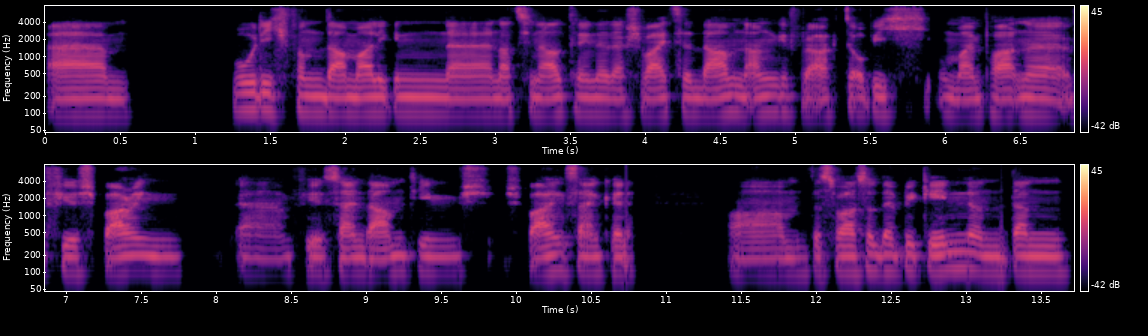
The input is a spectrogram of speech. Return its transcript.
ähm, wurde ich vom damaligen äh, Nationaltrainer der Schweizer Damen angefragt, ob ich um mein Partner für Sparring, äh, für sein Damenteam Sparring sein könnte. Ähm, das war so der Beginn und dann,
